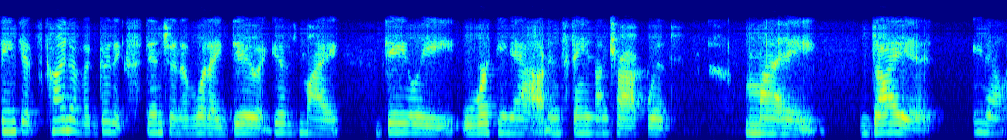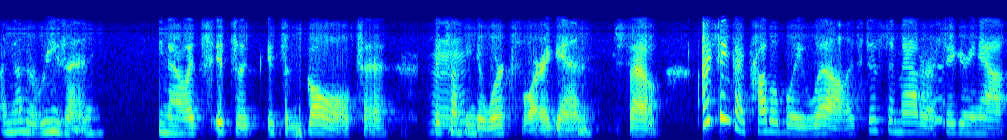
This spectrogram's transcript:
think it's kind of a good extension of what I do. It gives my daily working out and staying on track with my diet. You know, another reason. You know, it's it's a it's a goal to it's Mhm. something to work for again. So I think I probably will. It's just a matter of figuring out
